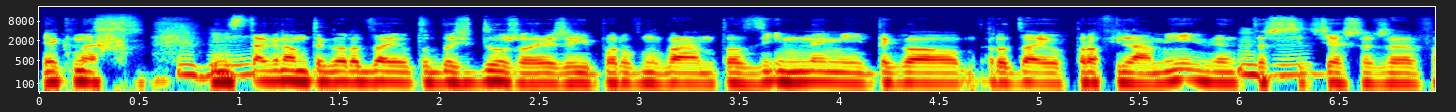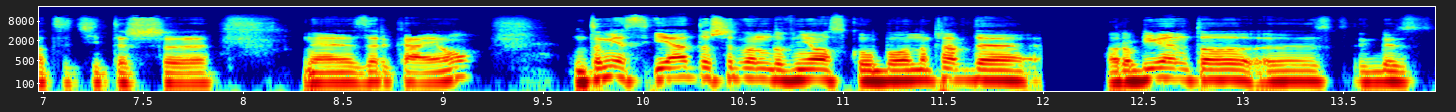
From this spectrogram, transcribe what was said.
Jak na Mhm. Instagram tego rodzaju to dość dużo, jeżeli porównywałem to z innymi tego rodzaju profilami, więc też Mhm. się cieszę, że faceci też e, zerkają. Natomiast ja doszedłem do wniosku, bo naprawdę robiłem to e, z- jakby z,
